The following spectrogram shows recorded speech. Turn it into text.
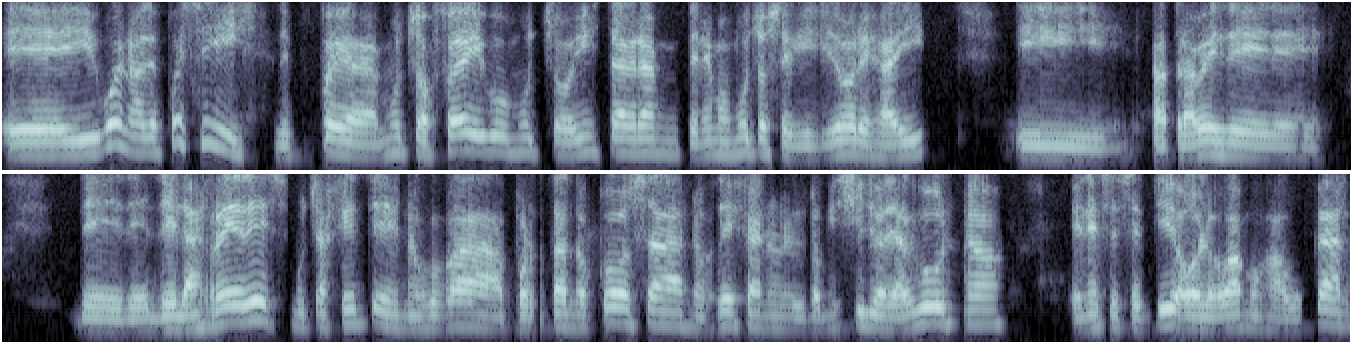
Eh, y bueno, después sí, después mucho Facebook, mucho Instagram, tenemos muchos seguidores ahí y a través de, de, de, de, las redes mucha gente nos va aportando cosas, nos dejan en el domicilio de alguno, en ese sentido, o lo vamos a buscar.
